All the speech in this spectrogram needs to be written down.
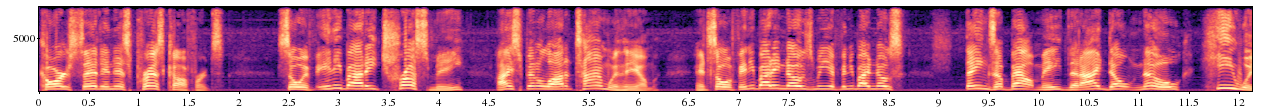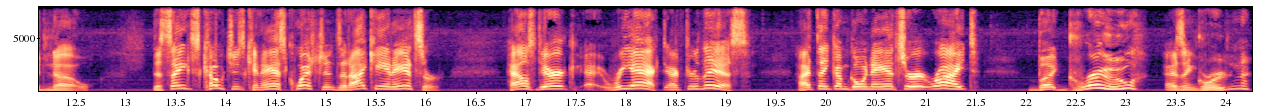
Carr said in his press conference. So if anybody trusts me, I spent a lot of time with him. And so if anybody knows me, if anybody knows things about me that I don't know, he would know. The Saints coaches can ask questions that I can't answer. How's Derek uh, react after this? I think I'm going to answer it right, but Gru, as in Gruden,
